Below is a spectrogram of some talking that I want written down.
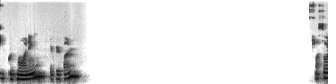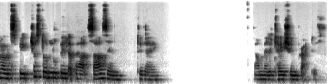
Good morning, everyone. I thought I would speak just a little bit about Zazen today, our meditation practice.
